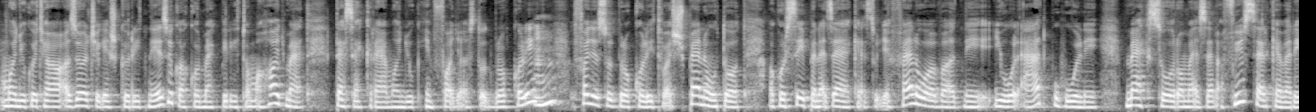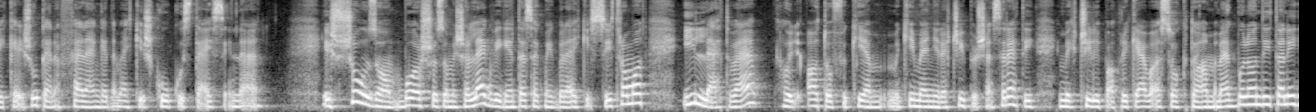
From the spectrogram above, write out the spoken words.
mondjuk, hogyha a zöldséges körít nézzük, akkor megpirítom a hagymát, teszek rá mondjuk én fagyasztott brokkolit, uh-huh. fagyasztott brokkolit vagy spenótot, akkor szépen ez elkezd ugye felolvadni, jól átpuhulni, megszórom ezzel a fűszerkeverékkel, és utána felengedem egy kis kókusz tejszínnel és sózom, borsozom, és a legvégén teszek még bele egy kis citromot, illetve hogy attól függ, ki, ki mennyire csípősen szereti, én még csili paprikával szoktam megbolondítani,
